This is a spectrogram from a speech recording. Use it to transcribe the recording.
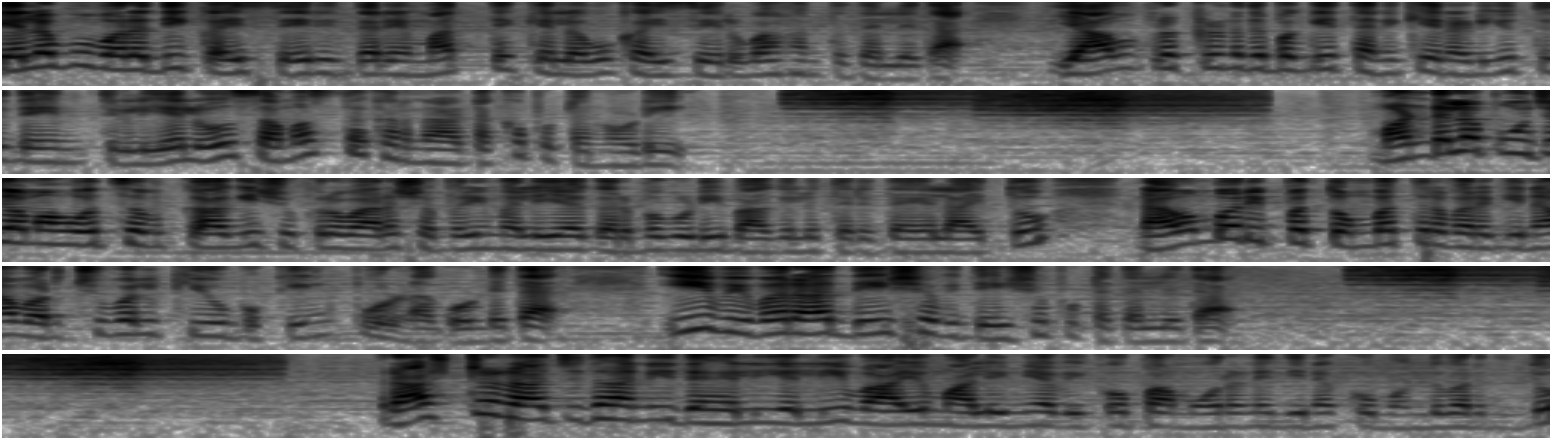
ಕೆಲವು ವರದಿ ಕೈ ಸೇರಿದ್ದರೆ ಮತ್ತೆ ಕೆಲವು ಕೈ ಸೇರುವ ಹಂತದಲ್ಲಿದೆ. ಯಾವ ಪ್ರಕರಣದ ಬಗ್ಗೆ ತನಿಖೆ ನಡೆಯುತ್ತಿದೆ ಎಂದು ತಿಳಿಯಲು ಸಮಸ್ತ ಕರ್ನಾಟಕ ಪುಟ ನೋಡಿ. ಮಂಡಲ ಪೂಜಾ ಮಹೋತ್ಸವಕ್ಕಾಗಿ ಶುಕ್ರವಾರ ಶಬರಿಮಲೆಯ ಗರ್ಭಗುಡಿ ಬಾಗಿಲು ತೆರೆದಯಲಾಯಿತು ನವೆಂಬರ್ ಇಪ್ಪತ್ತೊಂಬತ್ತರವರೆಗಿನ ವರ್ಚುವಲ್ ಕ್ಯೂ ಬುಕಿಂಗ್ ಪೂರ್ಣಗೊಂಡಿದೆ. ಈ ವಿವರ ದೇಶ ವಿದೇಶ ಪುಟದಲ್ಲಿದೆ. ರಾಷ್ಟ್ರ ರಾಜಧಾನಿ ದೆಹಲಿಯಲ್ಲಿ ವಾಯು ಮಾಲಿನ್ಯ ವಿಕೋಪ ಮೂರನೇ ದಿನಕ್ಕೂ ಮುಂದುವರೆದಿದ್ದು,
